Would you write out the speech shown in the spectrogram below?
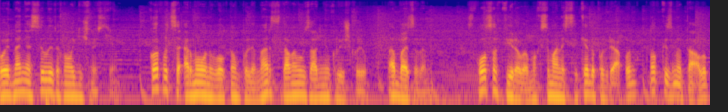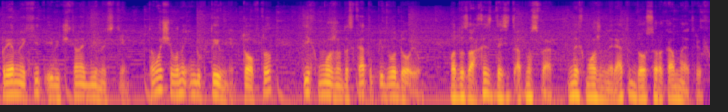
Поєднання сили і технологічності. Корпус це армований волокном полімер з титановою задньою кришкою та безелем. Скло сапфірове, максимально стійке до подряпин, кнопки з металу, приємний хід і відчуття надійності, тому що вони індуктивні, тобто їх можна таскати під водою. Водозахист 10 атмосфер, в них можна ниряти до 40 метрів.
